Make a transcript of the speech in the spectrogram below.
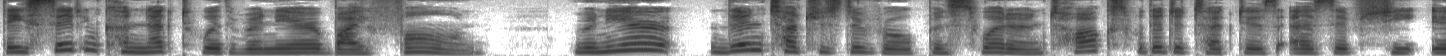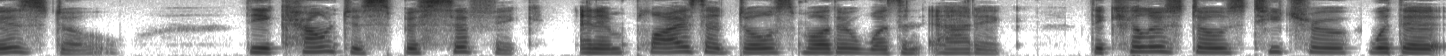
They sit and connect with Renier by phone. Renier then touches the rope and sweater and talks with the detectives as if she is Doe. The account is specific and implies that Doe's mother was an addict the killer's Doe's teacher with a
